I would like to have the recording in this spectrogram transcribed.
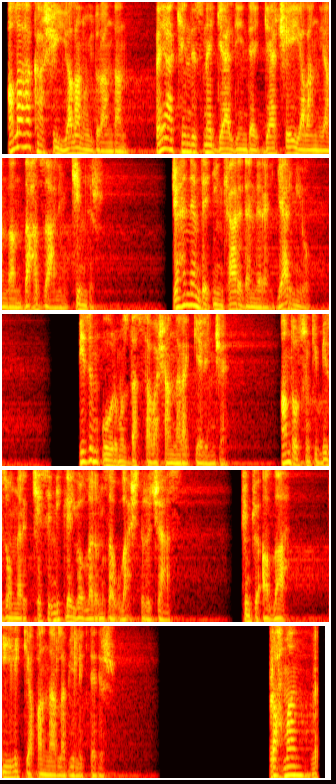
Allah'a karşı yalan uydurandan veya kendisine geldiğinde gerçeği yalanlayandan daha zalim kimdir? Cehennemde inkar edenlere yer mi yok? Bizim uğrumuzda savaşanlara gelince, andolsun ki biz onları kesinlikle yollarımıza ulaştıracağız. Çünkü Allah iyilik yapanlarla birliktedir. Rahman ve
